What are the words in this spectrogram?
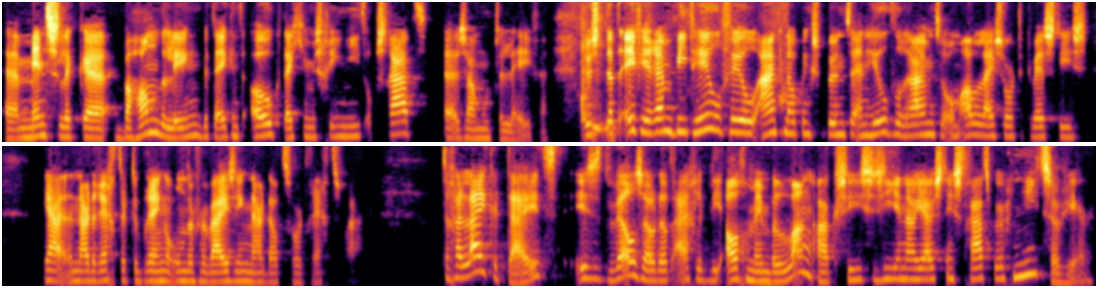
uh, menselijke behandeling betekent ook dat je misschien niet op straat uh, zou moeten leven. Dus dat EVRM biedt heel veel aanknopingspunten en heel veel ruimte om allerlei soorten kwesties ja, naar de rechter te brengen onder verwijzing naar dat soort rechtspraak. Tegelijkertijd is het wel zo dat eigenlijk die algemeen belangacties zie je nou juist in Straatsburg niet zozeer.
